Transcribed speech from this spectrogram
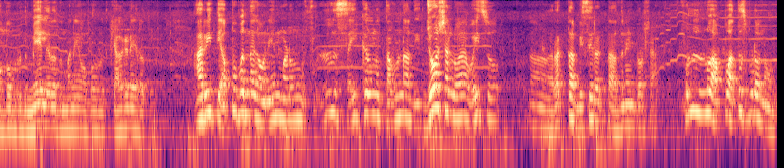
ಒಬ್ಬೊಬ್ರದ್ದು ಮೇಲಿರೋದು ಮನೆ, ಒಬ್ಬೊಬ್ರದ್ದು ಕೆಳಗಡೆ ಇರೋದು. ಆ ರೀತಿ ಅಪ್ಪು ಬಂದಾಗ ಅವನೇನು ಮಾಡೋನು ಫುಲ್ ಸೈಕಲ್ನ ತಗೊಂಡು ಅದು ಜೋಶ್ ಅಲ್ವಾ, ವಯಸ್ಸು? ರಕ್ತ, ಬಿಸಿ ರಕ್ತ ಹದಿನೆಂಟು ವರ್ಷ. ಫುಲ್ಲು ಅಪ್ಪು ಹತ್ತಿಸ್ಬಿಡೋನು ಅವನು.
